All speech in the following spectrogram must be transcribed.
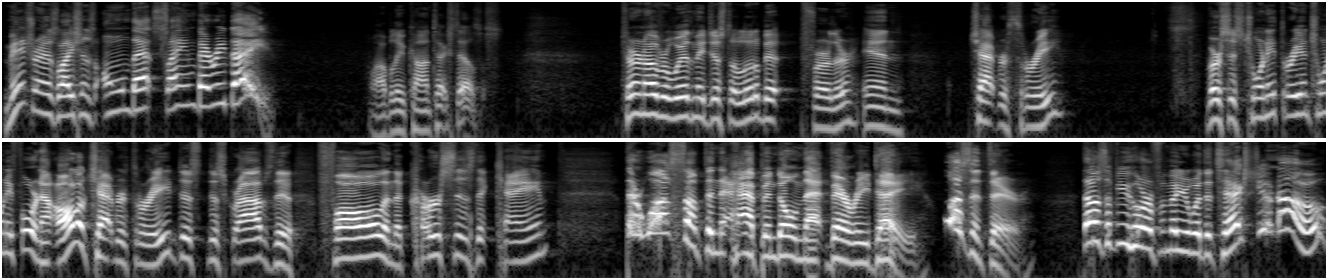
Many translations on that same very day. Well, I believe context tells us. Turn over with me just a little bit further in chapter 3, verses 23 and 24. Now, all of chapter 3 des- describes the fall and the curses that came. There was something that happened on that very day, wasn't there? Those of you who are familiar with the text, you know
